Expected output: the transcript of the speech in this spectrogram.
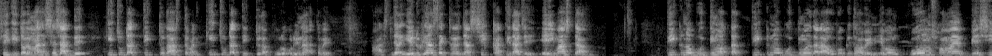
ঠিকই, তবে মাসের শেষার্ধে কিছুটা তিক্ততা আসতে পারে, কিছুটা তিক্ততা পুরোপুরি না, তবে আর যারা এডুকেশন সেক্টরে যারা শিক্ষার্থীরা আছে, এই মাসটা তীক্ষ্ণ বুদ্ধিমত্তা তীক্ষ্ণ বুদ্ধিমত্তা দ্বারা উপকৃত হবেন এবং কম সময়ে বেশি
